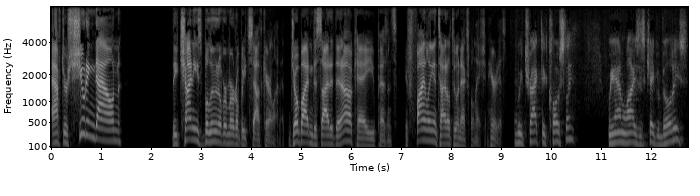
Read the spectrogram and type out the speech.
after shooting down the Chinese balloon over Myrtle Beach, South Carolina. Joe Biden decided that, okay, you peasants, you're finally entitled to an explanation. Here it is. We tracked it closely, we analyzed its capabilities,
